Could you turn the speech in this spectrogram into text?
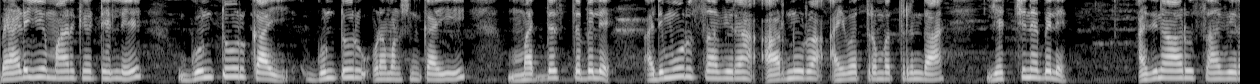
ಬ್ಯಾಡಗಿ ಮಾರ್ಕೆಟಲ್ಲಿ ಗುಂಟೂರು ಕಾಯಿ, ಗುಂಟೂರು ಒಣಮೆಣಸಿನಕಾಯಿ ಮಧ್ಯಸ್ಥ ಬೆಲೆ ಹದಿಮೂರು ಸಾವಿರ ಆರುನೂರ ಐವತ್ತೊಂಬತ್ತರಿಂದ ಹೆಚ್ಚಿನ ಬೆಲೆ ಹದಿನಾರು ಸಾವಿರ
